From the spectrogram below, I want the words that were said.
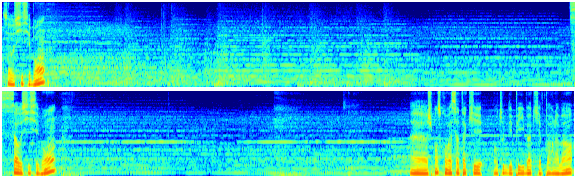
Ça aussi c'est bon. Ça aussi c'est bon. Euh, je pense qu'on va s'attaquer au truc des Pays-Bas qui a par là-bas.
